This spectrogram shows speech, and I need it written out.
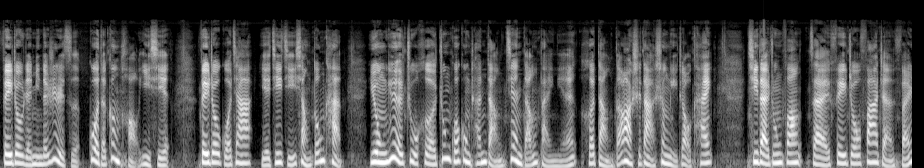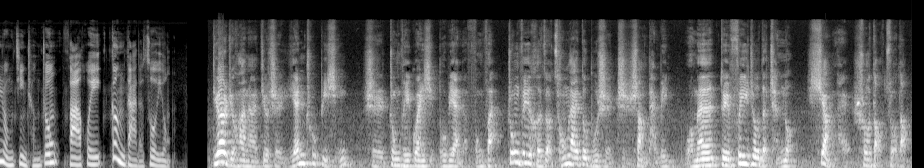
非洲人民的日子过得更好一些。非洲国家也积极向东看，踊跃祝贺中国共产党建党百年和党的二十大胜利召开，期待中方在非洲发展繁荣进程中发挥更大的作用。第二句话呢，就是言出必行，是中非关系不变的风范。中非合作从来都不是纸上谈兵，我们对非洲的承诺向来说到做到。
